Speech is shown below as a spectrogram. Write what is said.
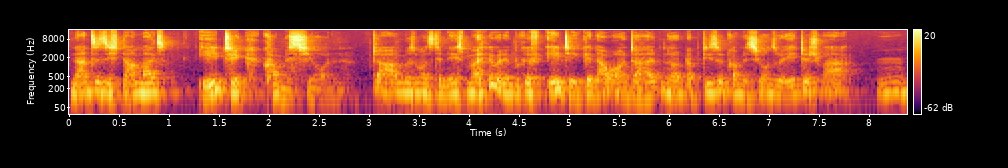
nannte sich damals Ethikkommission. Da müssen wir uns demnächst mal über den Begriff Ethik genauer unterhalten und ob diese Kommission so ethisch war. Hm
